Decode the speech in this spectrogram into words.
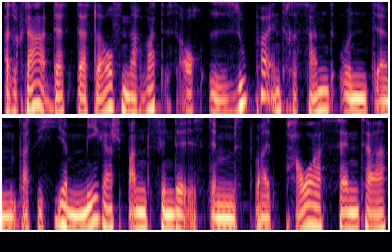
also klar, das, das Laufen nach Watt ist auch super interessant und ähm, was ich hier mega spannend finde, ist im Stride Power Center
